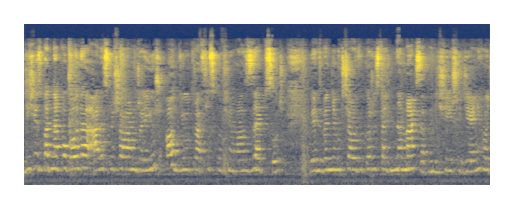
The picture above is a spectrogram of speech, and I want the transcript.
dziś jest ładna pogoda, ale słyszałam, że już od jutra wszystko się ma zepsuć, więc będziemy chciały wykorzystać na maksa ten dzisiejszy dzień, choć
